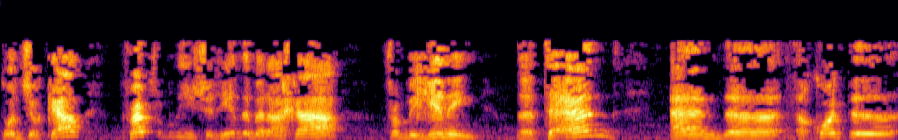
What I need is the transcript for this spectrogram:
towards your count. Preferably, you should hear the beracha from beginning to end. And uh, according to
